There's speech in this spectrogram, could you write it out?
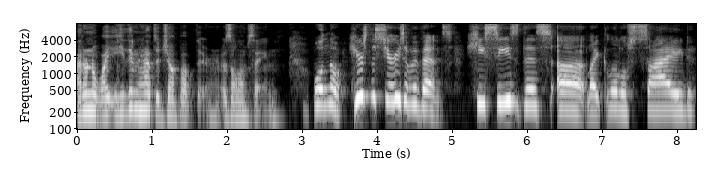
I don't know why he didn't have to jump up there. Is all I'm saying. Well, no. Here's the series of events. He sees this uh like little side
